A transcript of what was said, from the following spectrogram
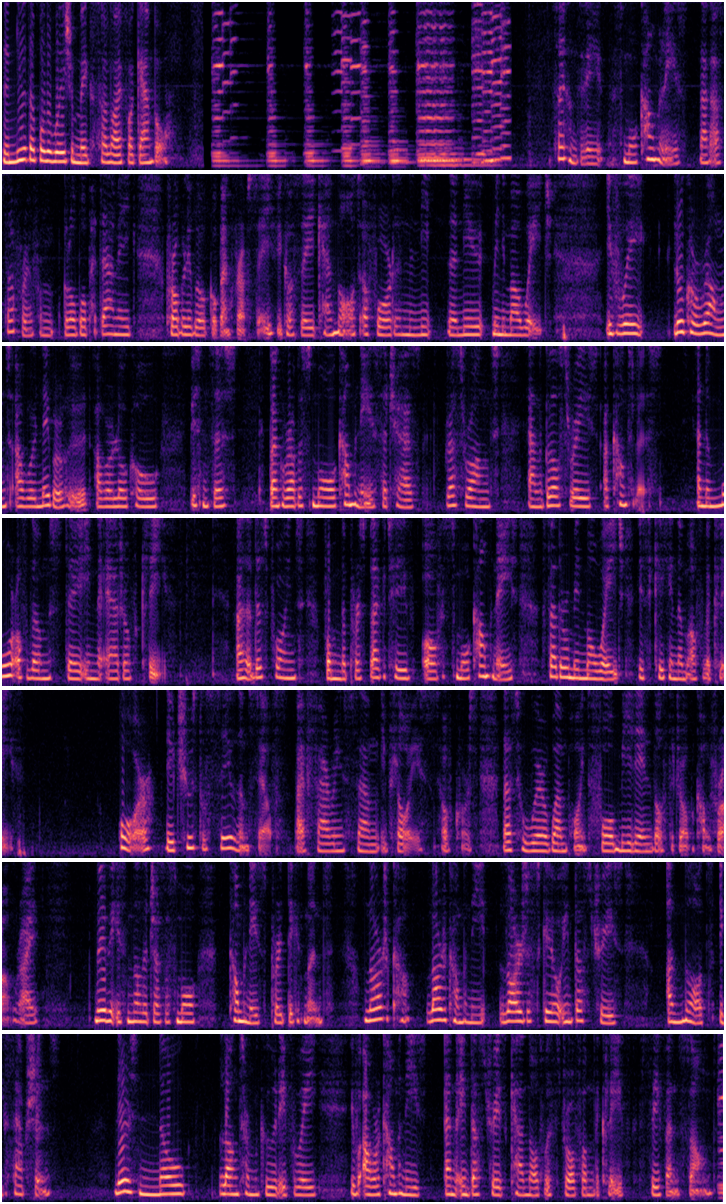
The new double wage makes life a gamble. Secondly, small companies that are suffering from global pandemic probably will go bankruptcy because they cannot afford the, new minimum wage. If we look around our neighborhood, our local businesses, bankrupt small companies such as restaurants and groceries are countless, and more of them stay in the edge of cliff. At this point, from the perspective of small companies, federal minimum wage is kicking them off the cliff. Or they choose to save themselves by firing some employees. Of course, that's where 1.4 million lost jobs come from, right? Maybe it's not just a small company's predicament. Large, com- large company, large scale industries are not exceptions. There is no long-term good if we if our companies and industries cannot withdraw from the cliff safe and sound.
